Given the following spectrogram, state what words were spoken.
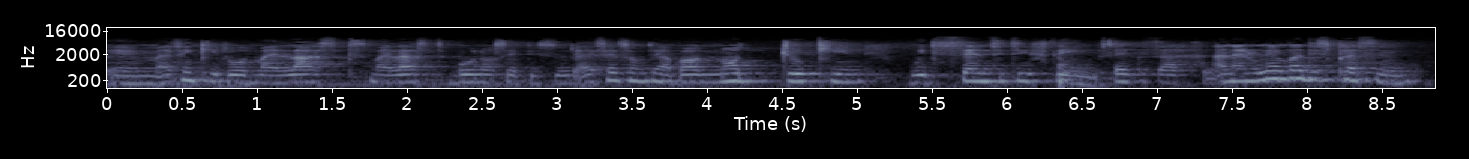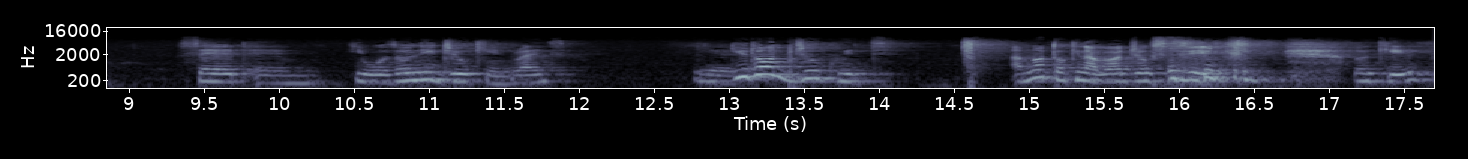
Um, I think it was my last my last bonus episode. I said something about not joking with sensitive things, Exactly. and I remember this person said um, he was only joking, right? Yeah. You don't joke with. I'm not talking about jokes today. okay.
